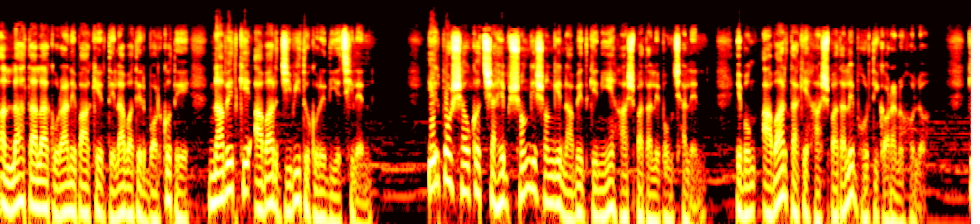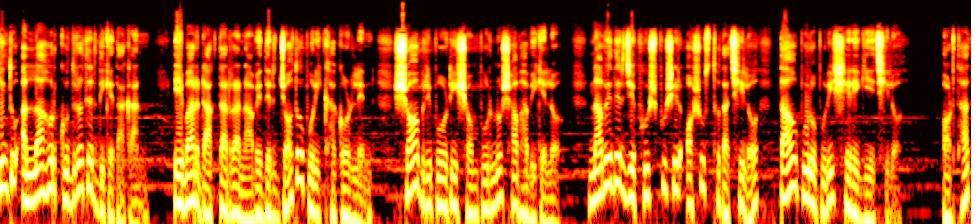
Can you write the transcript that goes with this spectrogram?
আল্লাহ তালা কোরআনে পাকের তেলাবাতের বরকতে নাবেদকে আবার জীবিত করে দিয়েছিলেন। এরপর শওকত সাহেব সঙ্গে সঙ্গে নাবেদকে নিয়ে হাসপাতালে পৌঁছালেন এবং আবার তাকে হাসপাতালে ভর্তি করানো হলো। কিন্তু আল্লাহর কুদরতের দিকে তাকান। এবার ডাক্তাররা নাবেদের যত পরীক্ষা করলেন, সব রিপোর্টই সম্পূর্ণ স্বাভাবিক এলো। নাবেদের যে ফুসফুসের অসুস্থতা ছিল, তাও পুরোপুরি সেরে গিয়েছিল। অর্থাৎ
